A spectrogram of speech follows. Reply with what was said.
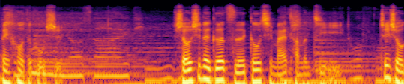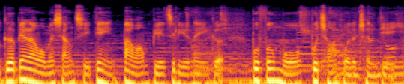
背后的故事。熟悉的歌词勾起埋藏的记忆。这首歌便让我们想起电影《霸王别姬》里的那一个不疯魔不成活的陈蝶衣，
